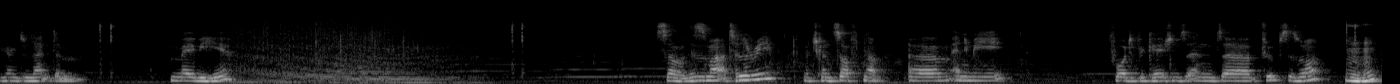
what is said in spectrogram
We're going to land them maybe here. So this is my artillery, which can soften up um, enemy fortifications and uh, troops as well. Mm-hmm.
